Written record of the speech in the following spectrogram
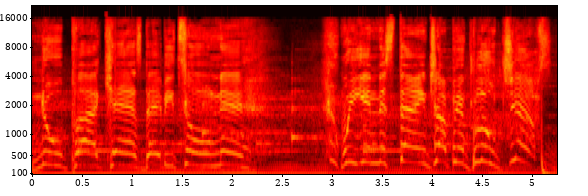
New podcast, baby, tune in. We in this thing dropping blue gems.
